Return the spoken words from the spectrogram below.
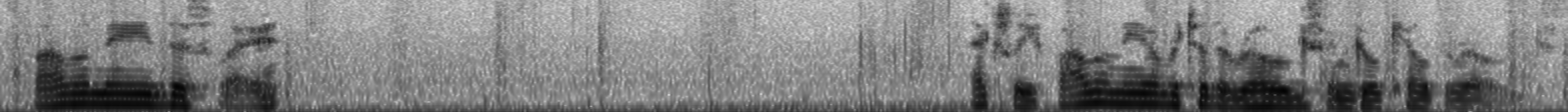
Follow me this way. Actually, follow me over to the rogues and go kill the rogues.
